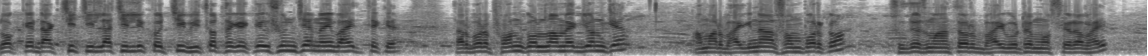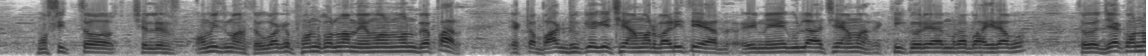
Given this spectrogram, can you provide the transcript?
লোককে ডাকছি, চিল্লাচিল্লি করছি, ভিতর থেকে কেউ শুনছে নাই বাহির থেকে। তারপরে ফোন করলাম একজনকে, আমার ভাগনা সম্পর্ক, সুদেশ মাহাতোর ভাই বটে মশেরা ভাই। মসিত্ব ছেলে অমিত মাহাতো, ওকে ফোন করলাম, এমন এমন ব্যাপার, একটা বাঘ ঢুকে গেছে আমার বাড়িতে আর এই মেয়েগুলো আছে আমার, কি করে আমরা বাহিরাবো? তো যে কোনো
